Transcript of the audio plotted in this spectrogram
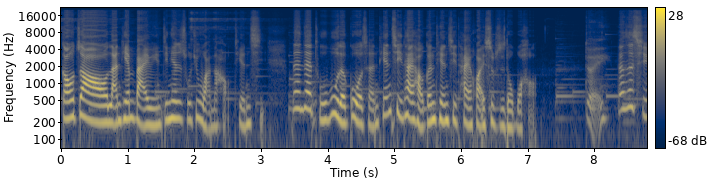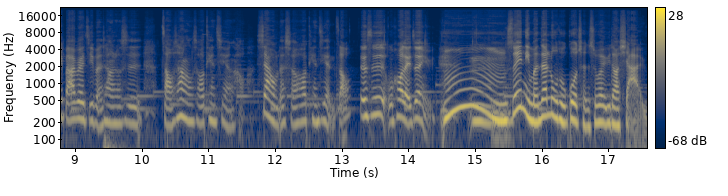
高照，蓝天白云，今天是出去玩的好天气。但在徒步的过程，天气太好跟天气太坏是不是都不好？对，但是七八月基本上就是早上的时候天气很好，下午的时候天气很糟，就是午后雷阵雨。嗯，嗯，所以你们在路途过程是会遇到下雨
